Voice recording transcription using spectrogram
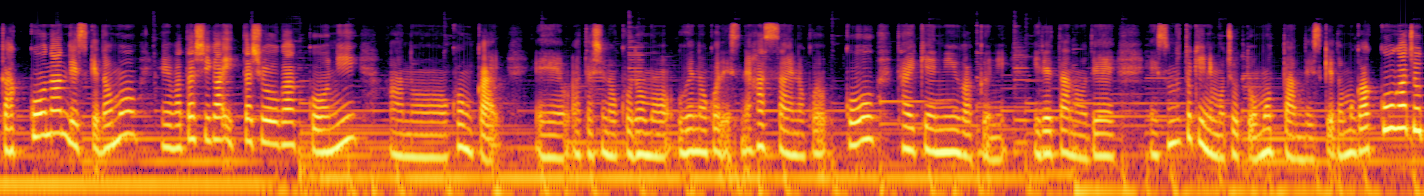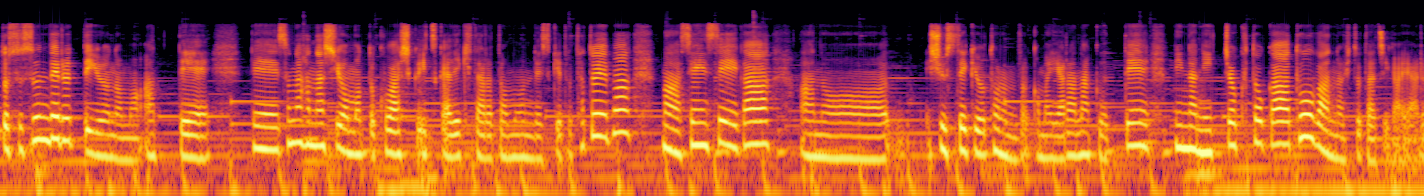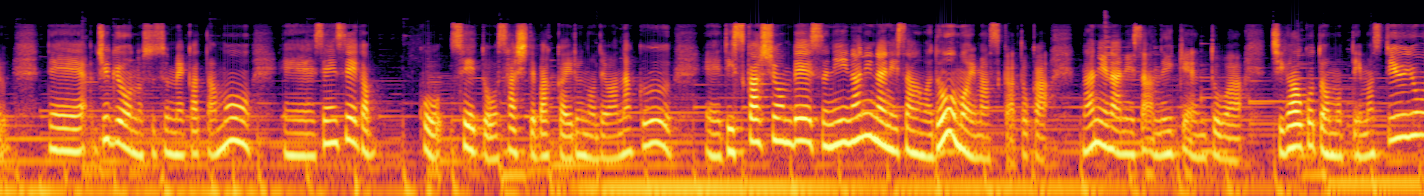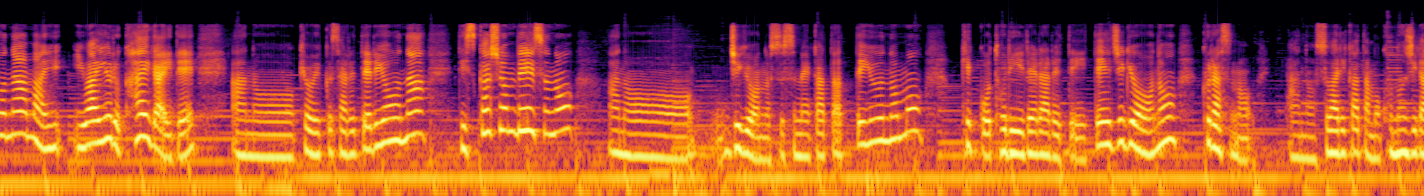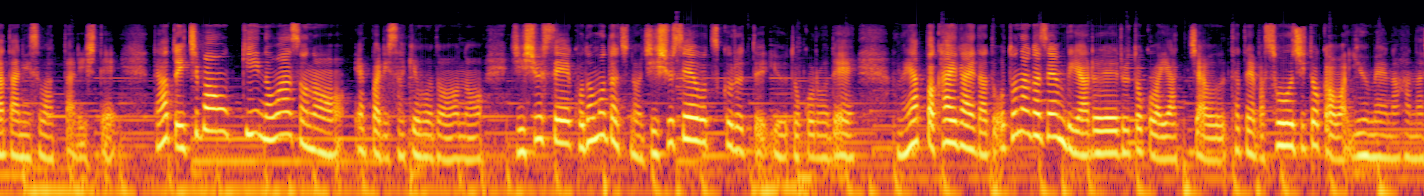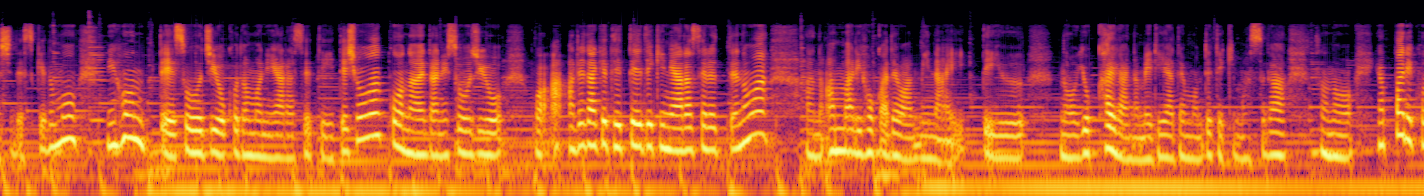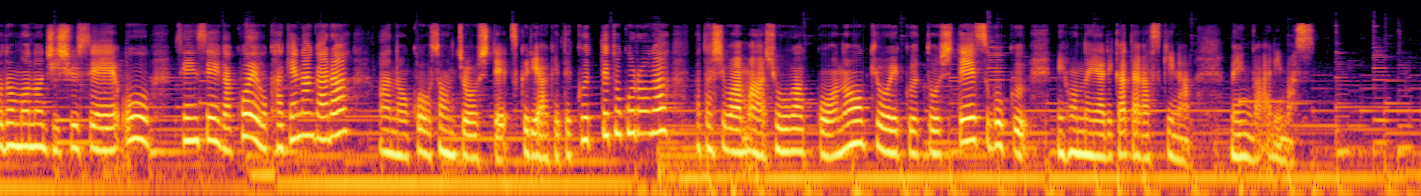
学校なんですけども、え私が行った小学校にあの今回、えー、私の子供上の子ですね8歳の子を体験入学に入れたので、えー、その時にもちょっと思ったんですけども学校がちょっと進んでるっていうのもあってでその話をもっと詳しくいつかできたらと思うんですけど例えば、まあ、先生が、あのー、出席を取るのとかもやらなくってみんな日直とか当番の人たちがやる。で授業の進め方も、えー、先生がこう生徒を指してばっかいるのではなく、えー、ディスカッションベースに「何々さんはどう思いますか?」とか「何々さんの意見とは違うことを思っています」っていうような、まあ、いわゆる海外で、あの教育されてるようなディスカッションベースのあの授業の進め方っていうのも結構取り入れられていて授業のクラスのあの座り方もこの字型に座ったりして。であと一番大きいのはそのやっぱり先ほどの自主性子どもたちの自主性を作るっていうところでやっぱ海外だと大人が全部やれるとこはやっちゃう。例えば掃除とかは有名な話ですけども日本って掃除を子どもにやらせていて小学校の間に掃除をこうああれだけ徹底的にやらせるっていうのはあのあんまり他では見ないっていうのをよく海外のメディアでも出てきますがそのやっぱり子子どもの自主性を先生が声をかけながらあのこう尊重して作り上げていくってところが私はまあ小学校の教育としてすごく日本のやり方が好きな面があります。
